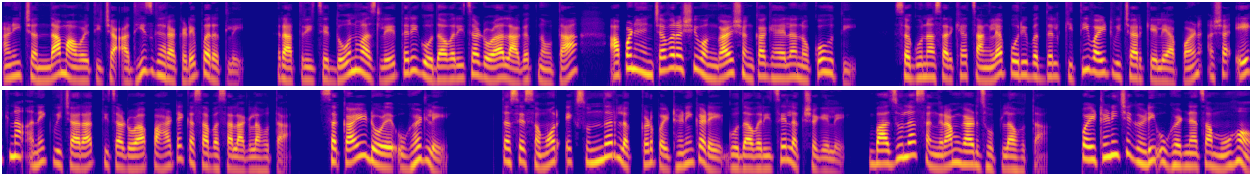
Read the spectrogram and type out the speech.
आणि चंदा मावळतीच्या आधीच घराकडे परतले. रात्रीचे दोन वाजले तरी गोदावरीचा डोळा लागत नव्हता. आपण ह्यांच्यावर अशी वंगाळ शंका घ्यायला नको होती. सगुणासारख्या चांगल्या पोरीबद्दल किती वाईट विचार केले आपण अशा एक ना अनेक विचारात तिचा डोळा पहाटे कसा बसा लागला होता. सकाळी डोळे उघडले. तसे समोर एक सुंदर लक्कड पैठणीकडे गोदावरीचे लक्ष गेले. बाजूला संग्रामगाड झोपला होता. पैठणीची घडी उघडण्याचा मोह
